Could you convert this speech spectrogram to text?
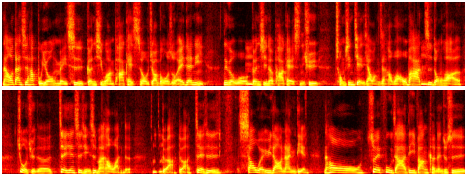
然后但是他不用每次更新完 Podcast 之后就要跟我说，哎，Danny，那个我更新了 Podcast，你去重新建一下网站好不好？我把它自动化了，就我觉得这件事情是蛮好玩的，对啊，对啊，这也是稍微遇到的难点。然后最复杂的地方可能就是，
